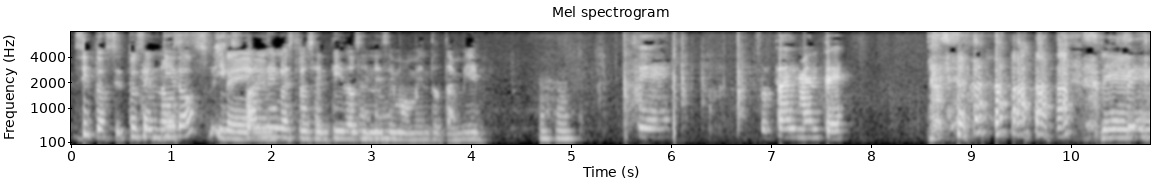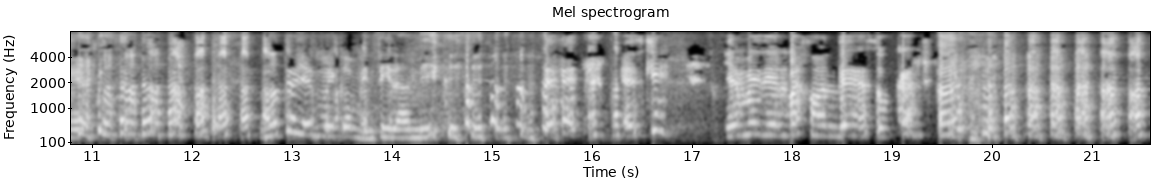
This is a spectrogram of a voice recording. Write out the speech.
Sí, tus, sentidos. Expanden nuestros sentidos en ese momento también. Sí, totalmente. sí. no te oyes muy convencida, Andy. es que ya me dio el bajón de azúcar.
